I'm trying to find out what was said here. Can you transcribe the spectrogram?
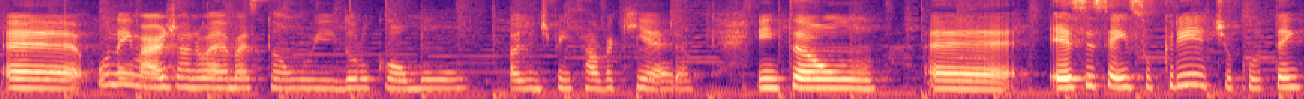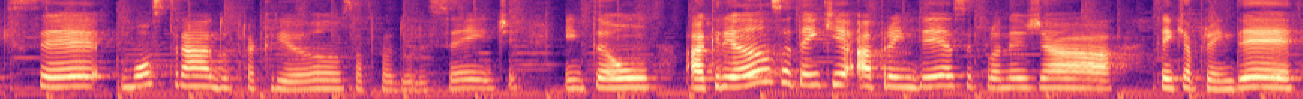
é, o Neymar já não é mais tão ídolo como a gente pensava que era. Então, é, esse senso crítico tem que ser mostrado para a criança, para o adolescente. Então, a criança tem que aprender a se planejar, tem que aprender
